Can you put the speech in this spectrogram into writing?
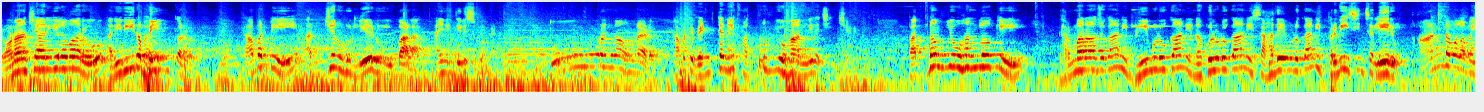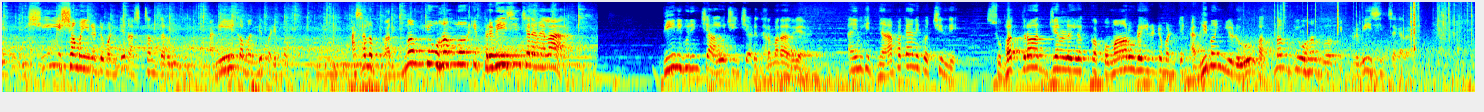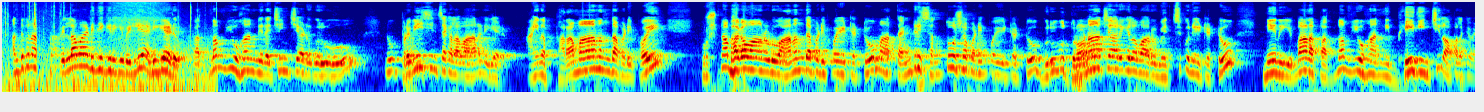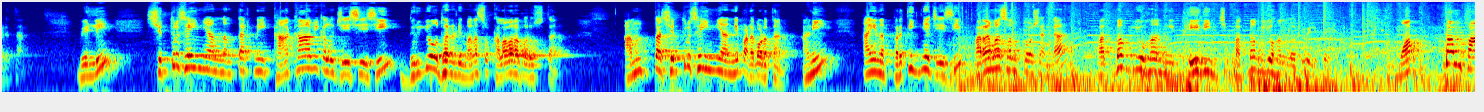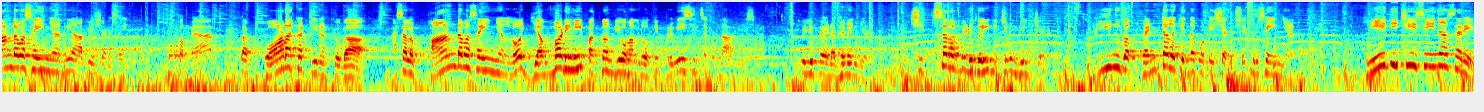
ద్రోణాచార్యుల వారు అరివీర భయంకరుడు. కాబట్టి అర్జునుడు లేడు ఇవాళ. ఆయన తెలుసుకున్నాడు. దూరంగా ఉన్నాడు. కాబట్టి వెంటనే పద్మవ్యూహాన్ని రచించాడు. పద్మవ్యూహంలోకి ధర్మరాజు కాని భీముడు కాని నకులుడు కాని సహదేవుడు కాని ప్రవేశించలేరు. పాండవుల వైపు విశేషమైనటువంటి నష్టం జరుగుతుంది. అనేక మంది పడిపోతారు. అసలు పద్మవ్యూహంలోకి ప్రవేశించడం ఎలా? దీని గురించి ఆలోచించాడు ధర్మరాజు గారు. ఆయనకి జ్ఞాపకానికి వచ్చింది సుభద్రార్జునుల యొక్క కుమారుడైనటువంటి అభిమన్యుడు పద్మవ్యూహంలోకి ప్రవేశించగలడు. అందుకని పిల్లవాడి దగ్గరికి వెళ్ళి అడిగాడు పద్మవ్యూహాన్ని రచించాడు గురువు నువ్వు ప్రవేశించగలవా? అని అడిగాడు. ఆయన పరమానందపడిపోయి కృష్ణ భగవానుడు ఆనందపడిపోయేటట్టు మా తండ్రి సంతోషపడిపోయేటట్టు గురువు ద్రోణాచార్యుల వారు మెచ్చుకునేటట్టు నేను ఇవాళ పద్మవ్యూహాన్ని భేదించి లోపలికి వెడతాను. వెళ్ళి శత్రు సైన్యాన్నంతటినీ కాకావికలు చేసేసి దుర్యోధనుడి మనసు కలవరపరుస్తాను. అంత శత్రు సైన్యాన్ని పడగొడతాను అని ఆయన ప్రతిజ్ఞ చేసి పరమ సంతోషంగా పద్మవ్యూహాన్ని భేదించి పద్మవ్యూహంలోకి వెళ్ళిపోయాడు. మొత్తం పాండవ సైన్యాన్ని ఆపేశాడు సైన్యం ఒక పెద్ద గోడ కట్టినట్టుగా అసలు పాండవ సైన్యంలో ఎవ్వడిని పద్మవ్యూహంలోకి ప్రవేశించకుండా ఆపేశాడు. వెళ్ళిపోయాడు అభిమన్యుడు. చిత్సర విడుగై విజృంభించాడు. ఈనుగా పెంటల కింద కొట్టేశాడు శత్రు సైన్యాన్ని ఏది చేసైనా సరే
